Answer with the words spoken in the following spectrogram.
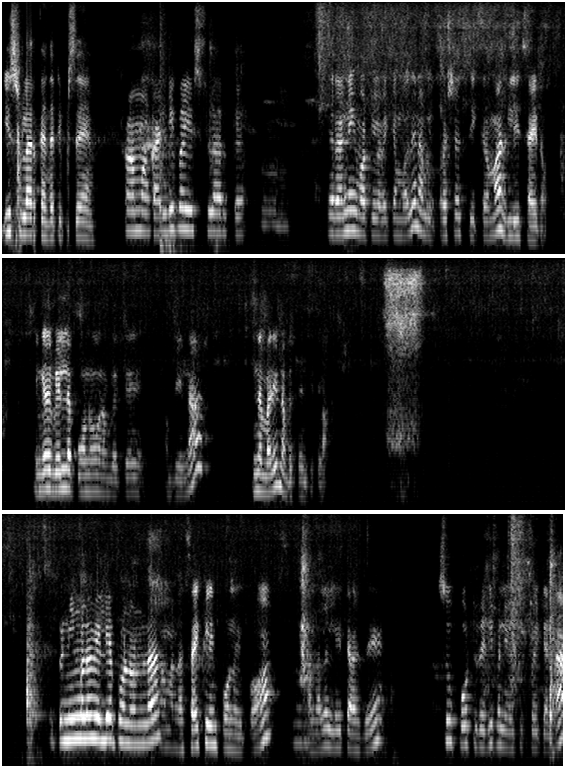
யூஸ்ஃபுல்லாக இருக்கா இந்த டிப்ஸு ஆமாம் கண்டிப்பாக யூஸ்ஃபுல்லாக இருக்குது இந்த ரன்னிங் வாட்டரில் வைக்கும் போது நம்மளுக்கு ப்ரெஷர் சீக்கிரமாக ரிலீஸ் ஆகிடும் எங்கேயாவது வெளில போகணும் நம்மளுக்கு அப்படின்னா இந்த மாதிரி நம்ம செஞ்சுக்கலாம். இப்போ நீங்களும் வெளியே போகணும்ல? ஆமாம் நான் சைக்கிளிங் போகணும் இப்போ. அதனால லேட் ஆகுது. சூப் போட்டு ரெடி பண்ணி வச்சுட்டு போயிட்டேன்னா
